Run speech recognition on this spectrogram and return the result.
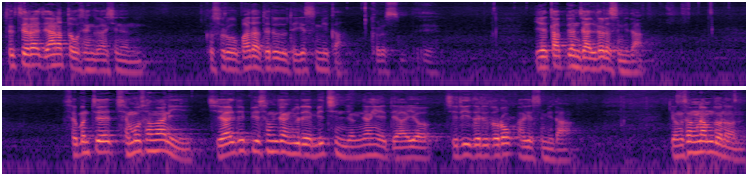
적절하지 않았다고 생각하시는 것으로 받아들여도 되겠습니까? 그렇습니다. 예. 예, 답변 잘 들었습니다. 세 번째, 채무 상환이 GRDP 성장률에 미친 영향에 대하여 질의드리도록 하겠습니다. 경상남도는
